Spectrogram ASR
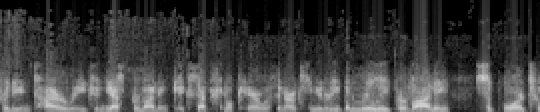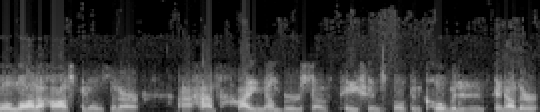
for the entire region. Yes, providing exceptional care within our community, but really providing support to a lot of hospitals that are uh, have high numbers of patients, both in COVID and, and other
